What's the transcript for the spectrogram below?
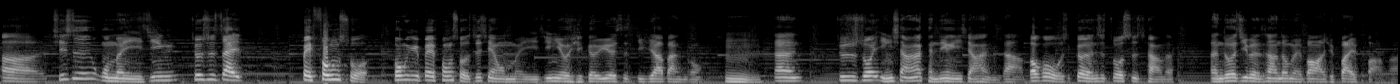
呃，其实我们已经就是在被封锁公寓被封锁之前，我们已经有一个月是居家办公。嗯但就是说影响，那肯定影响很大。包括我是个人是做市场的，很多基本上都没办法去拜访啊。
